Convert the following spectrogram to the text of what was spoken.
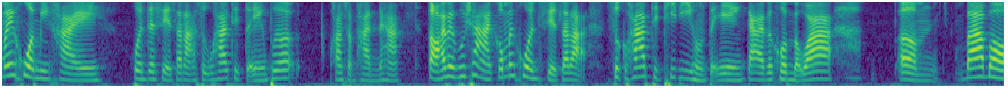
ไม่ควรมีใครควรจะเสียสละสุขภาพจิตตัวเองเพื่อ ความสัมพันธ์นะคะ ต่อให้เป็นผู้ชายก็ไม่ควรเสียสละสุขภาพจิตที่ดีของตัวเอง กลายเป็นคนแบบว่าบ้าบอ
